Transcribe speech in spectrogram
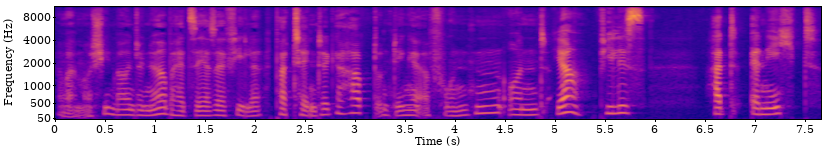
Er war Maschinenbauingenieur, aber hat sehr, sehr viele Patente gehabt und Dinge erfunden. Und ja, vieles hat er nicht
